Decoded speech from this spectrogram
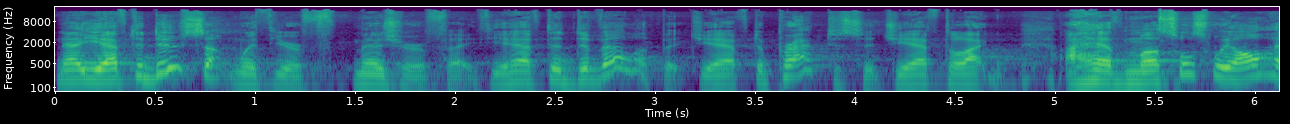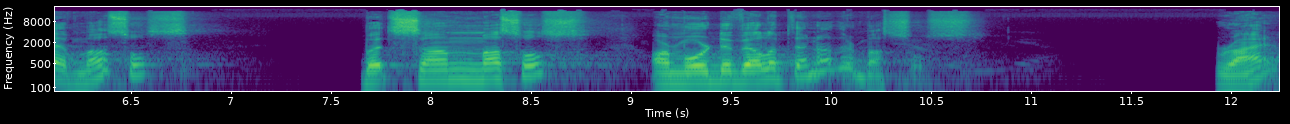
Now you have to do something with your measure of faith. You have to develop it. You have to practice it. You have to like I have muscles, we all have muscles. But some muscles are more developed than other muscles. Right?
